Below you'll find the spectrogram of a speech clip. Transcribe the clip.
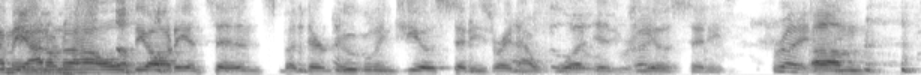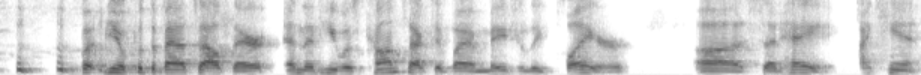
I mean, I don't know how old the audience is, but they're googling GeoCities right now. Absolutely, what is right. GeoCities? Right. Um, but you know, put the bats out there, and then he was contacted by a major league player. Uh, said, "Hey, I can't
